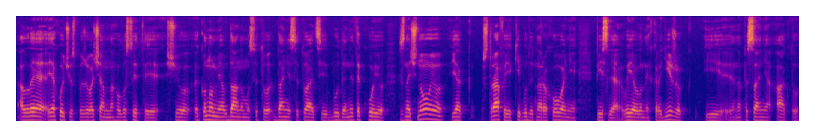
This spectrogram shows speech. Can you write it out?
Але я хочу споживачам наголосити, що економія в даному в даній ситуації буде не такою значною, як штрафи, які будуть нараховані після виявлених крадіжок і написання акту.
